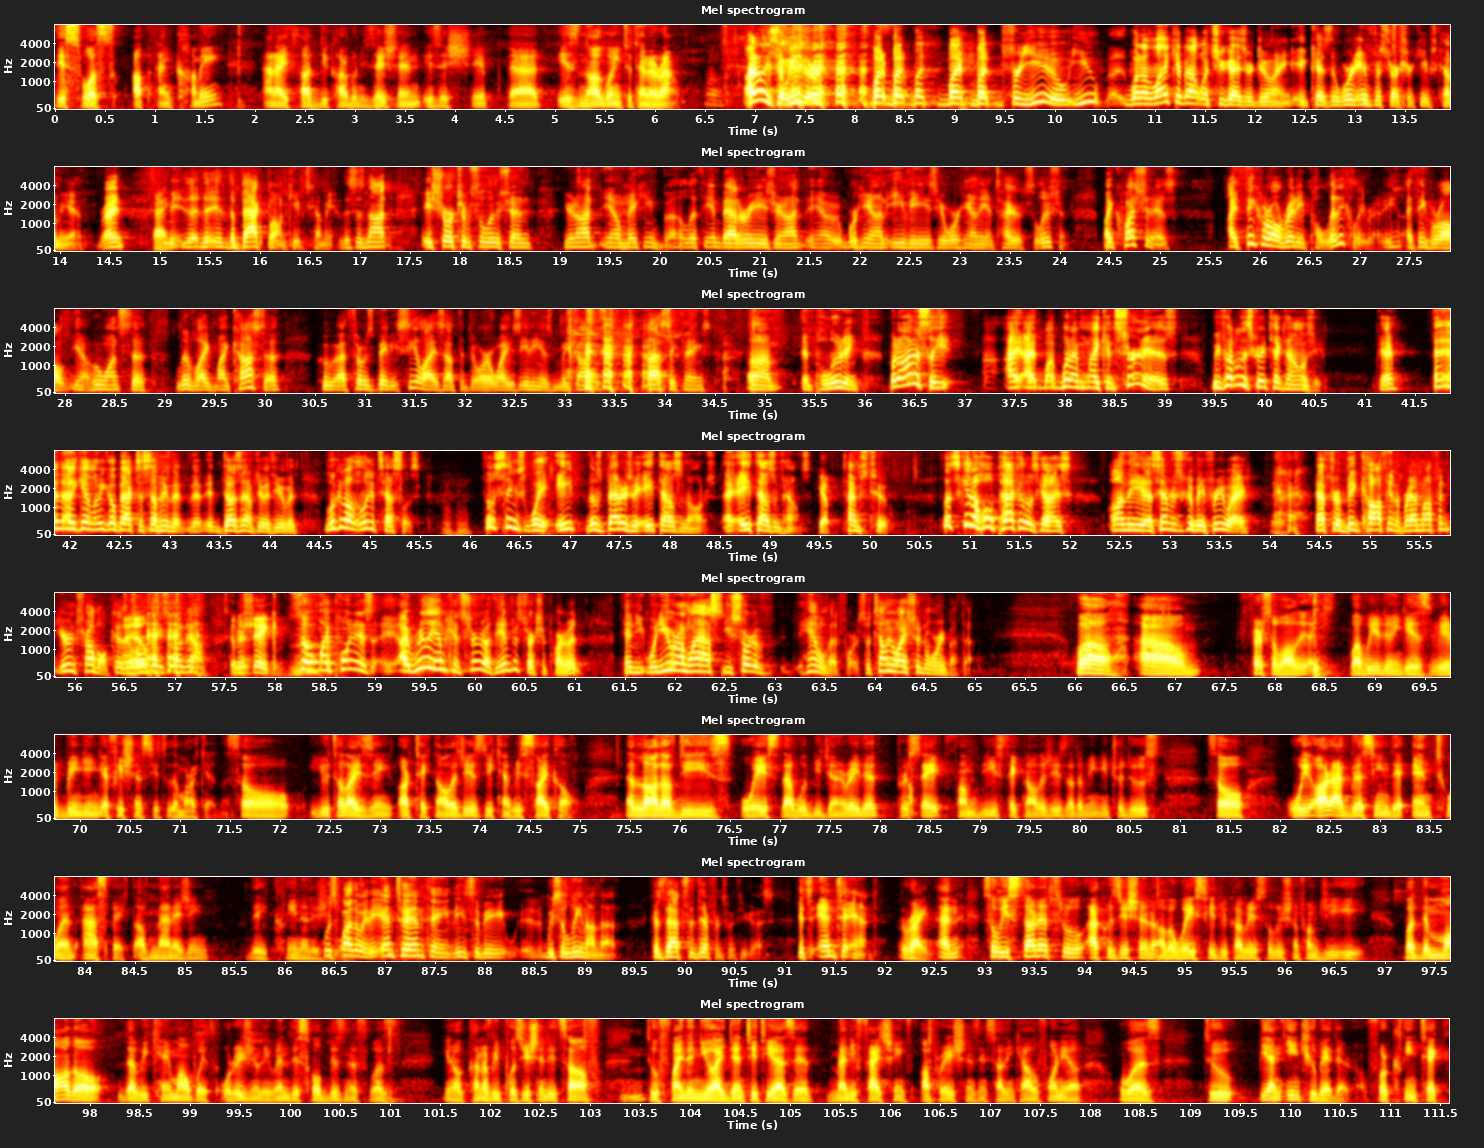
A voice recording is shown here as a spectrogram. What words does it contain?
this was up and coming, and I thought decarbonization is a ship that is not going to turn around. I don't think so either. but but but but but for you, you what I like about what you guys are doing, because the word infrastructure keeps coming in, right? I mean, the, the, the backbone keeps coming in. This is not a short-term solution. You're not, you know, making uh, lithium batteries. You're not, you know, working on EVs. You're working on the entire solution. My question is, I think we're already politically ready. I think we're all, you know, who wants to live like Mike Costa, who uh, throws baby sea lice out the door while he's eating his McDonald's plastic things um, and polluting. But honestly, I, I, what I'm, my concern is we've got all this great technology, okay? And, and again, let me go back to something that, that it doesn't have to do with you, but look at all, look at Teslas. Those things weigh eight. Those batteries weigh eight thousand dollars, uh, eight thousand pounds. Yep. Times two. Let's get a whole pack of those guys on the uh, San Francisco Bay Freeway. after a big coffee and a bran muffin, you're in trouble because the whole thing's going down. It's going to shake. So my point is, I really am concerned about the infrastructure part of it. And when you were on last, you sort of handled that for us. So tell me why I shouldn't worry about that. Well, um, first of all, like, what we're doing is we're bringing efficiency to the market. So utilizing our technologies, you can recycle a lot of these wastes that would be generated per se from these technologies that are being introduced. So we are addressing the end-to-end aspect of managing the clean energy. Which, by the way, the end-to-end thing needs to be. We should lean on that because that's the difference with you guys. It's end-to-end. Right. And so we started through acquisition of a waste heat recovery solution from GE. But the model that we came up with originally when this whole business was, you know, kind of repositioned itself mm-hmm. to find a new identity as a manufacturing operations in Southern California was to be an incubator for clean tech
